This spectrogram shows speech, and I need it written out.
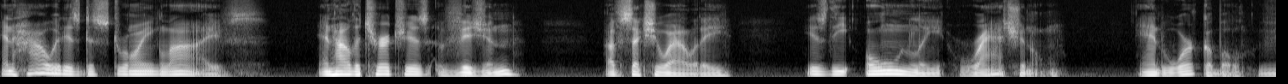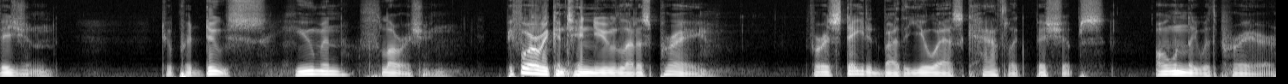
and how it is destroying lives and how the church's vision of sexuality is the only rational and workable vision to produce human flourishing. Before we continue, let us pray. For as stated by the U.S. Catholic bishops, only with prayer,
